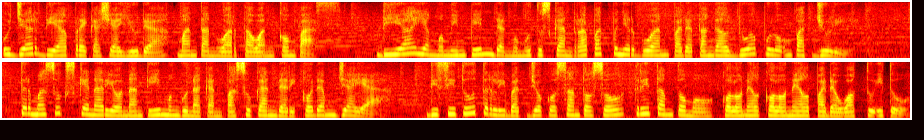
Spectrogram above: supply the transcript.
Ujar dia Prekasya Yuda, mantan wartawan Kompas. Dia yang memimpin dan memutuskan rapat penyerbuan pada tanggal 24 Juli. Termasuk skenario nanti menggunakan pasukan dari Kodam Jaya. Di situ terlibat Joko Santoso, Tri Tamtomo, kolonel-kolonel pada waktu itu.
